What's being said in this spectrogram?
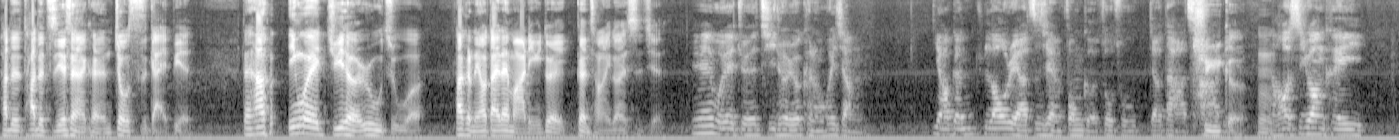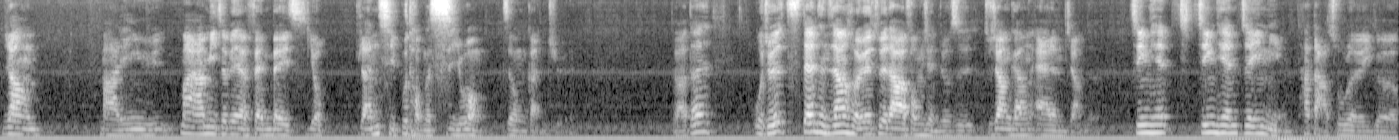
他的他的职业生涯可能就此改变。但他因为 Jeter 入主了，他可能要待在马林鱼队更长一段时间。因为我也觉得 Jeter 有可能会想。要跟 Loria 之前风格做出比较大的区隔，嗯，然后希望可以让马林鱼迈阿密这边的 fan base 有燃起不同的希望，这种感觉，对吧、啊？但是我觉得 Stanton 这张合约最大的风险就是，就像刚刚 Adam 讲的，今天今天这一年他打出了一个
